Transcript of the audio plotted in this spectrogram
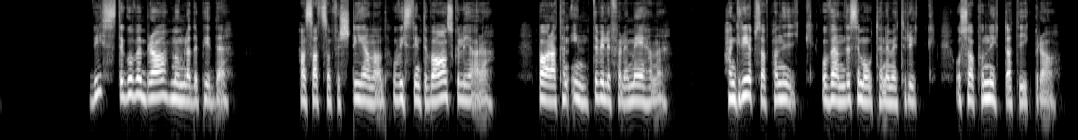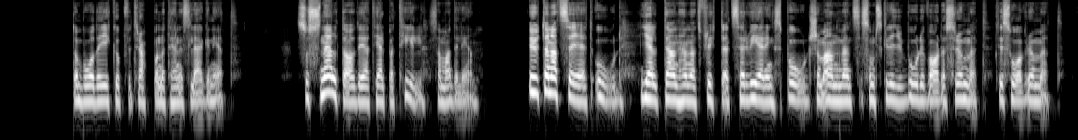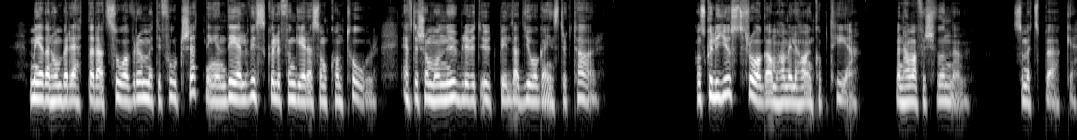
Visst, det går väl bra, mumlade Pidde. Han satt som förstenad och visste inte vad han skulle göra. Bara att han inte ville följa med henne. Han greps av panik och vände sig mot henne med ett ryck och sa på nytt att det gick bra. De båda gick upp för trapporna till hennes lägenhet. Så snällt av dig att hjälpa till, sa Madeleine. Utan att säga ett ord hjälpte han henne att flytta ett serveringsbord som används som skrivbord i vardagsrummet till sovrummet. Medan hon berättade att sovrummet i fortsättningen delvis skulle fungera som kontor eftersom hon nu blivit utbildad yogainstruktör. Hon skulle just fråga om han ville ha en kopp te, men han var försvunnen. Som ett spöke.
